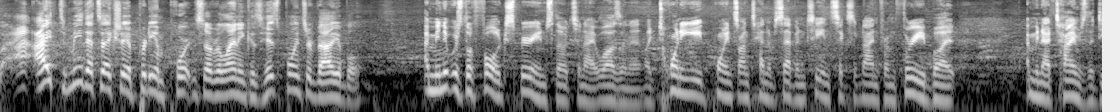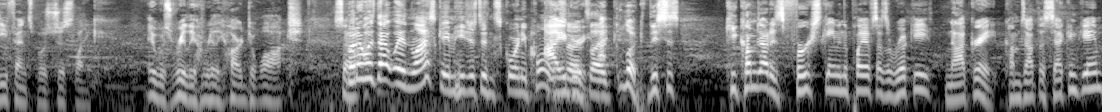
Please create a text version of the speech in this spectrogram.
I, I to me that's actually a pretty important silver lining because his points are valuable. I mean, it was the full experience though tonight, wasn't it? Like 28 points on 10 of 17, 6 of 9 from 3, but I mean, at times the defense was just like it was really really hard to watch. So But it was that way in last game. He just didn't score any points. I agree. So it's like, I- look, this is he comes out his first game in the playoffs as a rookie, not great. Comes out the second game,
